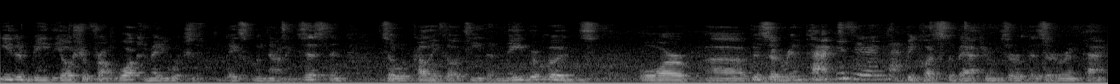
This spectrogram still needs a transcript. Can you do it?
either be the Oceanfront Walk Committee, which is basically non-existent, so it would probably go to either neighborhoods or, uh, visitor impact Visitor impact. because the bathrooms are a visitor impact,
